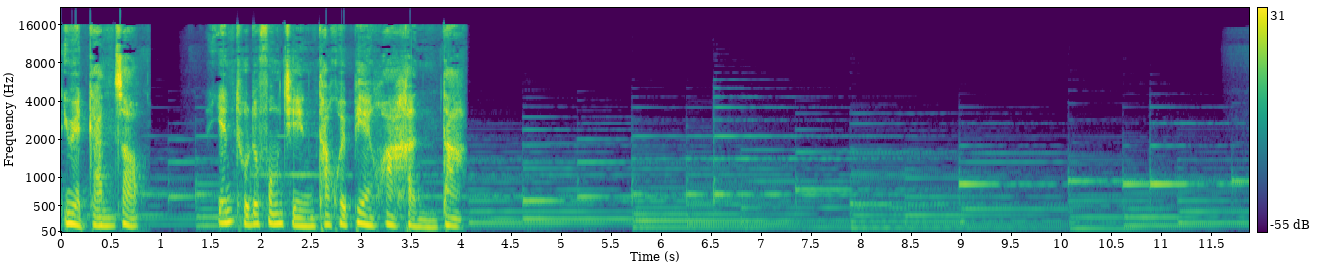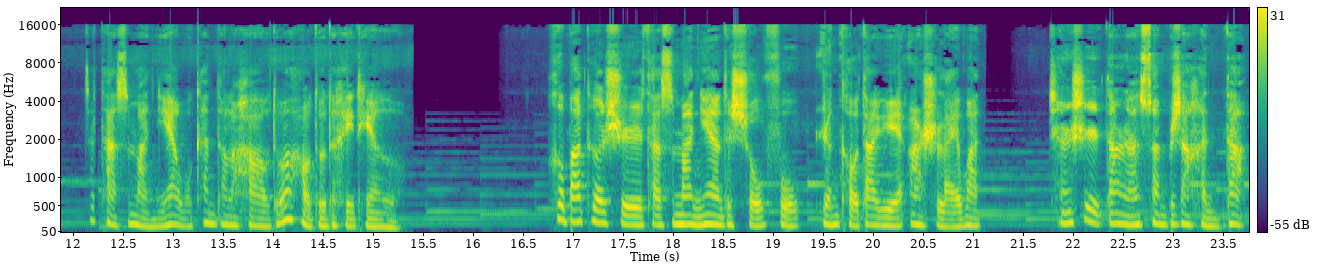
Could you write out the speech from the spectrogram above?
越干燥，沿途的风景它会变化很大。在塔斯马尼亚，我看到了好多好多的黑天鹅。赫巴特是塔斯马尼亚的首府，人口大约二十来万。城市当然算不上很大，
